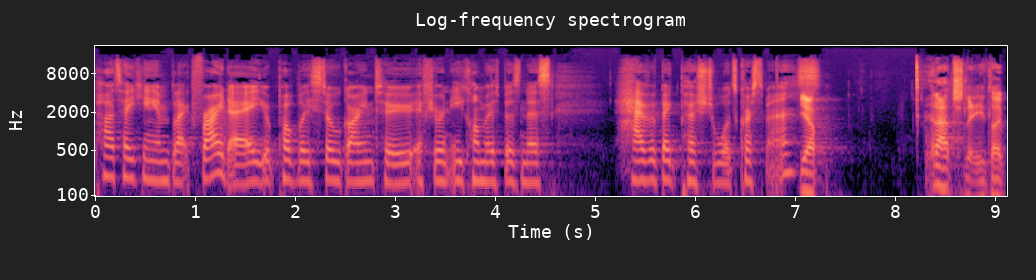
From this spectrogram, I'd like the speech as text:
partaking in Black Friday, you're probably still going to, if you're an e-commerce business, have a big push towards Christmas. Yep. And actually, like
